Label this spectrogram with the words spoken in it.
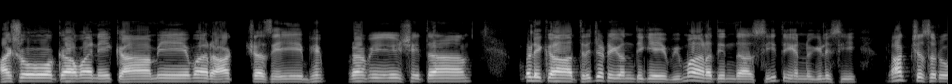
ಅಶೋಕವನಿಕಾಮೇವ ರಾಕ್ಷಸೇಭಿ ಪ್ರವೇಶಿತ ಬಳಿಕ ತ್ರಿಜಟೆಯೊಂದಿಗೆ ವಿಮಾನದಿಂದ ಸೀತೆಯನ್ನು ಇಳಿಸಿ ರಾಕ್ಷಸರು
